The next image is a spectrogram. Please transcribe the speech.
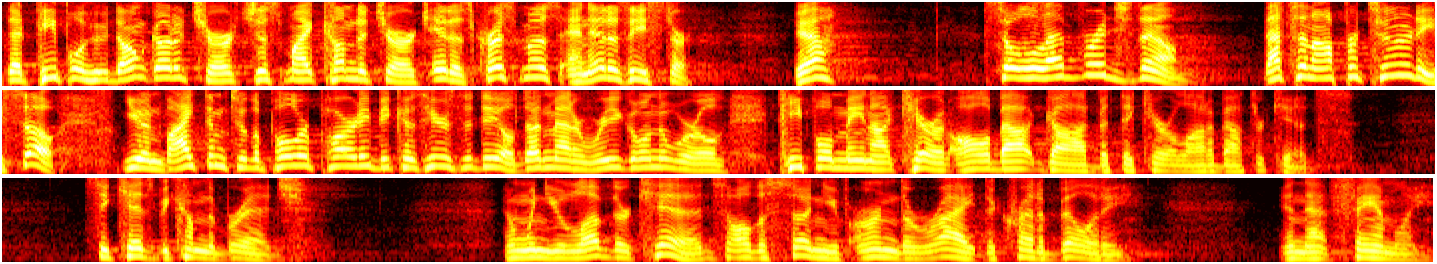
that people who don't go to church just might come to church. It is Christmas and it is Easter. Yeah? So leverage them. That's an opportunity. So, you invite them to the polar party because here's the deal doesn't matter where you go in the world, people may not care at all about God, but they care a lot about their kids. See, kids become the bridge. And when you love their kids, all of a sudden you've earned the right, the credibility in that family,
